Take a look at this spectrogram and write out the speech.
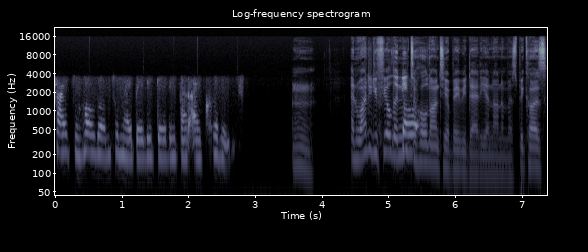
tried to hold on to my baby daddy, but I couldn't. Mm. And why did you feel the need So- to hold on to your baby daddy, Anonymous? Because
